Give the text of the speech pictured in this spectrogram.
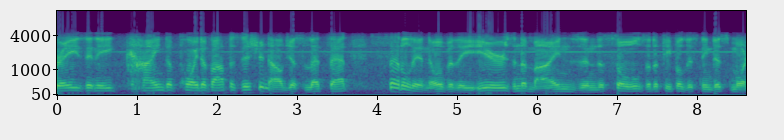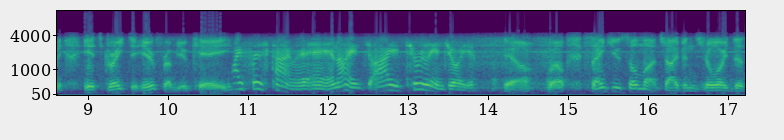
raise any kind of point of opposition. I'll just let that settle in over the ears and the minds and the souls of the people listening this morning. It's great to hear from you, Kay. my first time, and I, I truly enjoy you. Yeah, well, thank you so much. I've enjoyed this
